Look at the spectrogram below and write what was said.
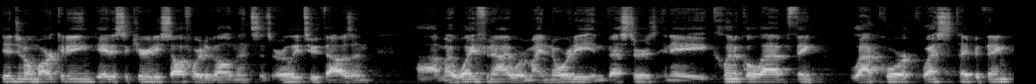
digital marketing, data security, software development since early 2000. Uh, my wife and I were minority investors in a clinical lab, think LabCorp Quest type of thing.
